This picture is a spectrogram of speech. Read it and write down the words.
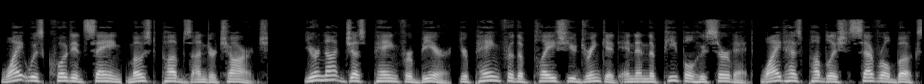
White was quoted saying most pubs undercharge. You're not just paying for beer, you're paying for the place you drink it in and the people who serve it. White has published several books,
